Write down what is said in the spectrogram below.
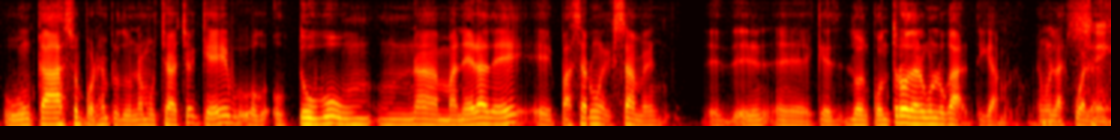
hubo un caso, por ejemplo, de una muchacha que obtuvo un- una manera de eh, pasar un examen de- de, eh, que lo encontró de algún lugar, digámoslo, en la escuela. Sí.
